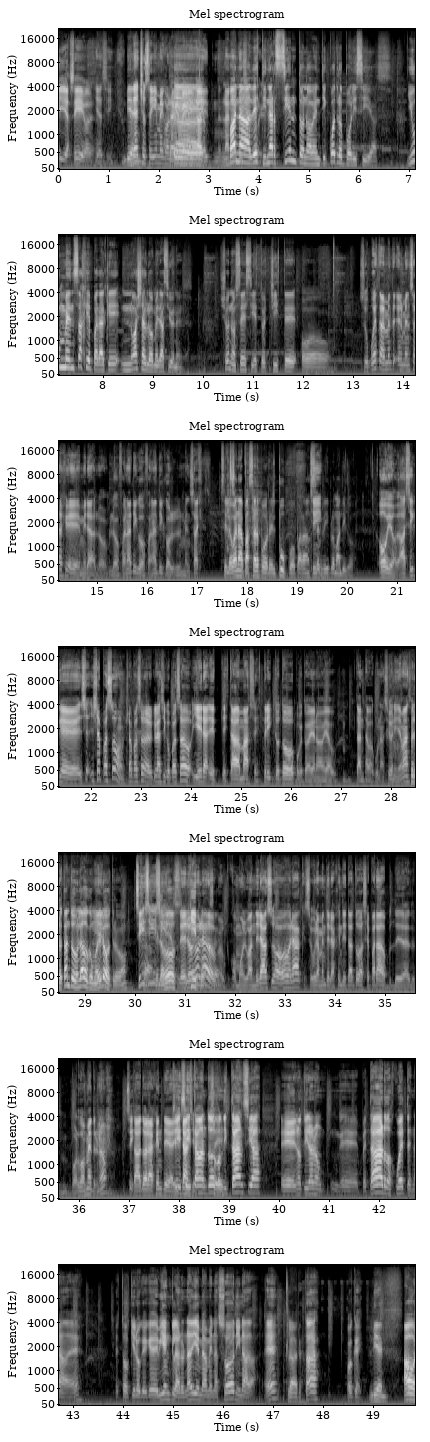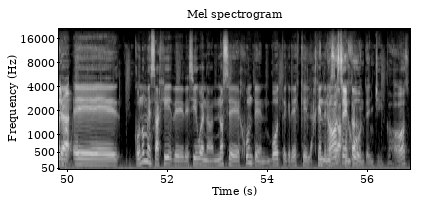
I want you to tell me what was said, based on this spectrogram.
Y así, güey. Y así. Bien. Nacho, seguime con Hasta la- que me Eh, la- van a destinar 194 policías y un mensaje para que no haya aglomeraciones. Yo no sé si esto es chiste o Supuestamente el mensaje, mira, los lo fanáticos, fanáticos, el mensaje. Se lo van a pasar por el pupo para Sí. ser diplomático. Obvio, así que ya, ya pasó, ya pasó el clásico pasado y era eh, estaba más estricto todo porque todavía no había tanta vacunación y demás. Pero tanto de un lado como del otro. Sí, O sea, sí, de sí, los dos de los equipos, dos lados, o sea. como el banderazo ahora, que seguramente la gente está toda separada de- de- por dos metros, ¿no? Sí. Estaba toda la gente a Sí, distancia. sí, estaban todos Sí. con distancia, eh, no tiraron eh, petardos, cohetes, nada, ¿eh? Esto quiero que quede bien claro, nadie me amenazó ni nada, ¿eh? Claro. ¿Está? Ok. Bien. Ahora, eh, con un mensaje de decir, bueno, no se junten, ¿vos te crees que la gente no, No se va se a juntar? junten, chicos.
